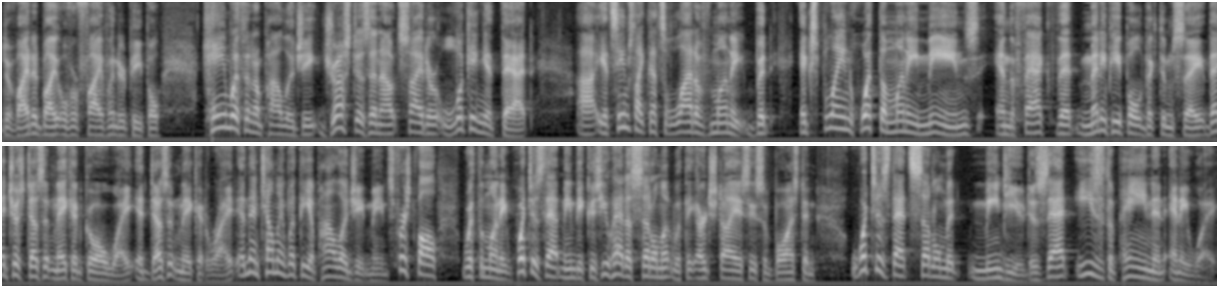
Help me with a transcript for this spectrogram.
divided by over 500 people, came with an apology. Just as an outsider looking at that, uh, it seems like that's a lot of money, but explain what the money means and the fact that many people, victims say, that just doesn't make it go away. It doesn't make it right. And then tell me what the apology means. First of all, with the money, what does that mean? Because you had a settlement with the Archdiocese of Boston. What does that settlement mean to you? Does that ease the pain in any way?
